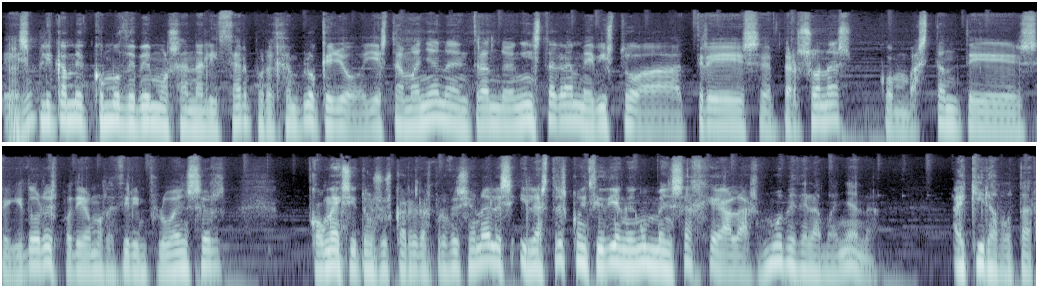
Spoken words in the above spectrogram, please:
Explícame cómo debemos analizar, por ejemplo, que yo y esta mañana entrando en Instagram he visto a tres eh, personas con bastantes seguidores, podríamos decir influencers, con éxito en sus carreras profesionales y las tres coincidían en un mensaje a las 9 de la mañana. Hay que ir a votar.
